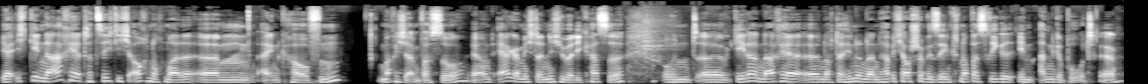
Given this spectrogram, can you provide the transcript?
Ja, ja ich gehe nachher tatsächlich auch nochmal ähm, einkaufen mache ich einfach so, ja, und ärgere mich dann nicht über die Kasse und äh, gehe dann nachher äh, noch dahin und dann habe ich auch schon gesehen, Knoppersriegel im Angebot. Ja.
